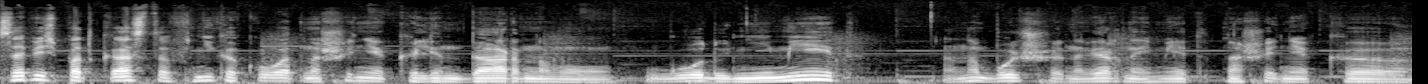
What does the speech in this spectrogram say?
запись подкастов никакого отношения к календарному году не имеет. Она больше, наверное, имеет отношение к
